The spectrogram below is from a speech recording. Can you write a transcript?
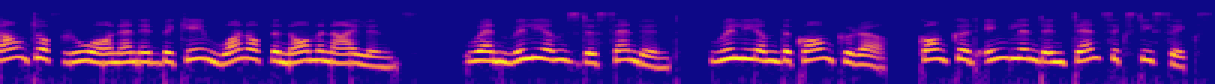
Count of Rouen and it became one of the Norman Islands. When William's descendant, William the Conqueror, conquered England in 1066,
